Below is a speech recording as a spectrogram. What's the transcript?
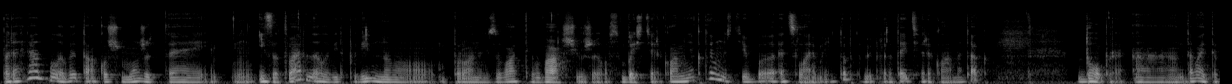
переглянули, ви також можете і затвердили відповідно проаналізувати ваші вже особисті рекламні активності в Ads тобто в бібліотеці реклами. Так? Добре, е, давайте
